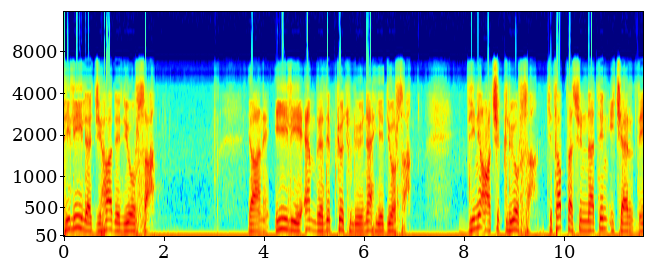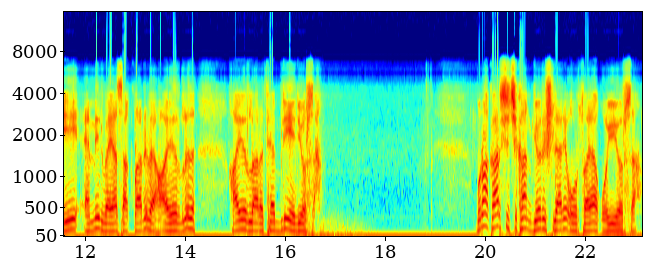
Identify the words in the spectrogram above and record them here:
diliyle cihad ediyorsa yani iyiliği emredip kötülüğü nehyediyorsa, dini açıklıyorsa, kitap ve sünnetin içerdiği emir ve yasakları ve hayırlı hayırları tebliğ ediyorsa, buna karşı çıkan görüşleri ortaya koyuyorsa,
